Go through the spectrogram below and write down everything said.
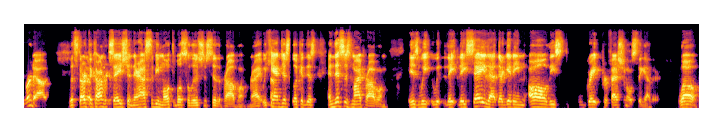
word out. Let's start the conversation. There has to be multiple solutions to the problem, right? We can't just look at this. And this is my problem: is we, we they they say that they're getting all these great professionals together. Well,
